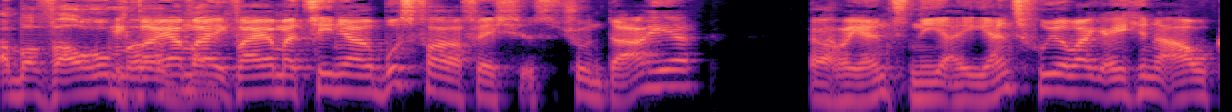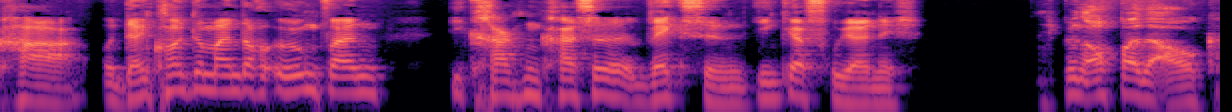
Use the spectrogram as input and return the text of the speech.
Aber warum? Ich war äh, ja mal, wann- ich war ja mal zehn Jahre Busfahrer, vielleicht ist es schon daher. Ja. Aber ganz, nee, ganz früher war ich eigentlich in der AOK. Und dann konnte man doch irgendwann die Krankenkasse wechseln. Ging ja früher nicht. ich bin auch bei der AOK.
